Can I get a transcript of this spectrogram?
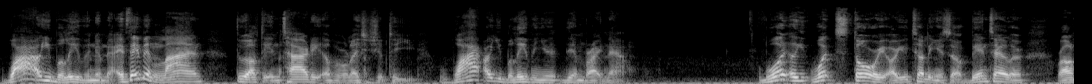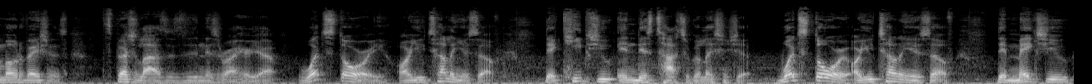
Why are you believing them now? If they've been lying throughout the entirety of a relationship to you, why are you believing them right now? What you, what story are you telling yourself? Ben Taylor, Raw Motivations, specializes in this right here, y'all. What story are you telling yourself that keeps you in this toxic relationship? What story are you telling yourself that makes you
